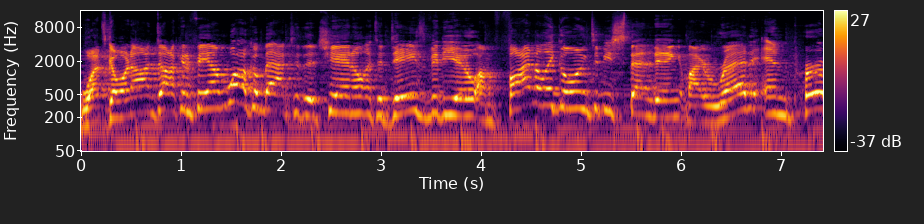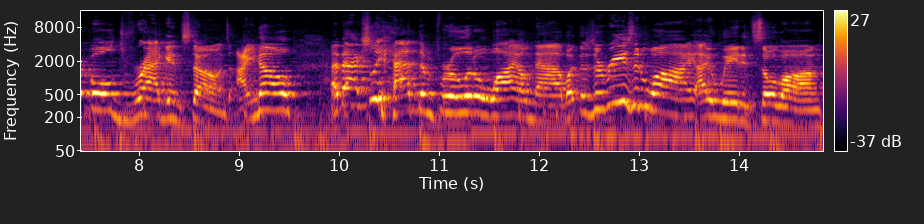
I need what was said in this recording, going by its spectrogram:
What's going on Dokkan fam? Welcome back to the channel. In today's video, I'm finally going to be spending my red and purple Dragon Stones. I know, I've actually had them for a little while now, but there's a reason why I waited so long,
